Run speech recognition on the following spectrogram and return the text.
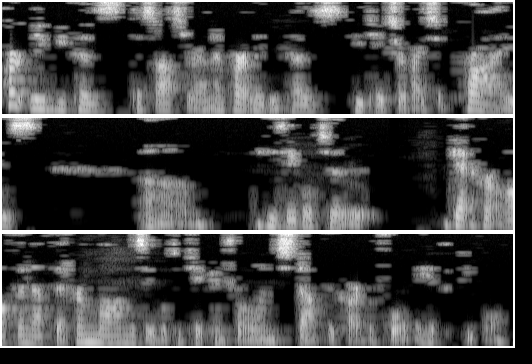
partly because testosterone and partly because he takes her by surprise, um, he's able to get her off enough that her mom is able to take control and stop the car before they hit the people.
